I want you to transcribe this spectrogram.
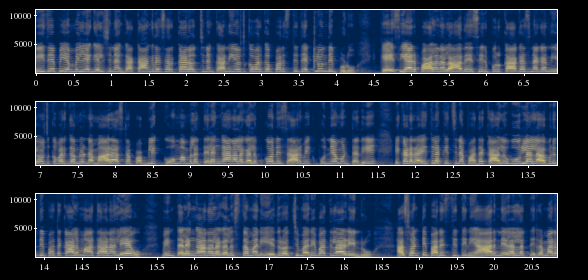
బీజేపీ ఎమ్మెల్యే గెలిచినాక కాంగ్రెస్ సర్కార్ వచ్చినాక నియోజకవర్గం పరిస్థితి ఎట్లుంది ఇప్పుడు? కేసీఆర్ పాలనలో అదే సిర్పూర్ కాగజ్ నగర్ నియోజకవర్గంలో ఉన్న మహారాష్ట్ర పబ్లిక్కు మమ్మల్ని తెలంగాణలో కలుపుకొని సార్ మీకు పుణ్యం ఉంటుంది. ఇక్కడ రైతులకు ఇచ్చిన పథకాలు ఊర్లలో అభివృద్ధి పథకాలు మా తాన లేవు. మేము తెలంగాణలో కలుస్తామని ఎదురొచ్చి మరీ బతిలాడిండ్రు. అసొంటి పరిస్థితిని ఆరు నెలల తిరమర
